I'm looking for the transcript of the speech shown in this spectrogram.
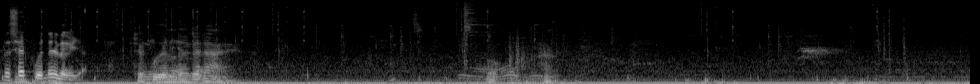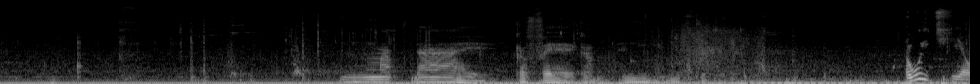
แล้วใช้ปืนได้เลยอะใช้ปืนเลยก็ได้ โอ้ยฮะ มัดได้กาแฟกับไอ้นี่นิดเดียวอุ้ยเขียว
